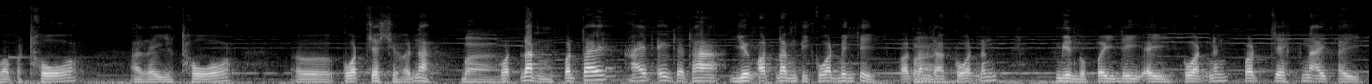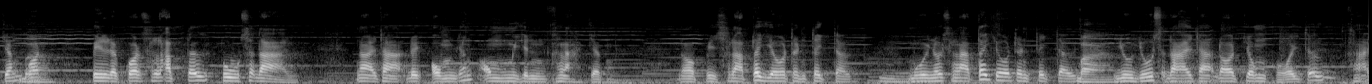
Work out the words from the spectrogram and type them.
វប្បធម៌អរិយធម៌អឺគាត់ចេះច្រើនណាស់បាទគាត់ដឹងប៉ុន្តែហេតុអីទៅថាយើងអត់ដឹងពីគាត់វិញទេអត់ដឹងថាគាត់នឹង មានប្រពៃណីអីគាត់នឹងគាត់ចេះផ្នែកអីអញ្ចឹងគាត់ពេលដែលគាត់ស្លាប់ទៅពូស្ដាយណែថាដូចអ៊ំអញ្ចឹងអ៊ំមានខ្លះអញ្ចឹងដល់ពីស្លាប់ទៅយកទៅបន្តិចទៅ មួយនោះស្លាប់ទៅយកទៅបន្តិចទៅយូរយូរស្ដាយថាដល់ចុងក្រោយទៅខ្លាច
